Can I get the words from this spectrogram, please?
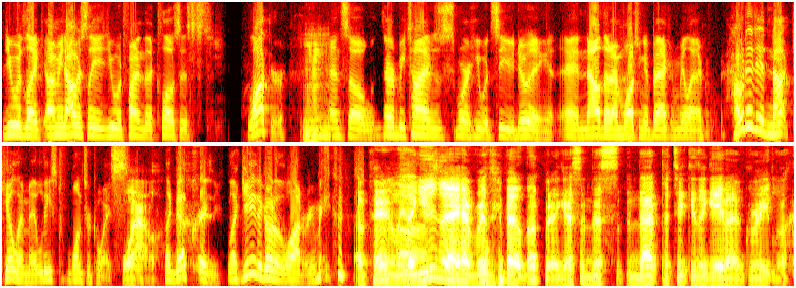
you would like, I mean, obviously you would find the closest locker, hmm and so there'd be times where he would see you doing it. And now that I'm watching it back and be like, how did it not kill him at least once or twice? Wow. Like that's crazy. Like you need to go to the lottery, man. Apparently, like Uh, usually I have really bad luck, but I guess in this in that particular game I have great luck.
